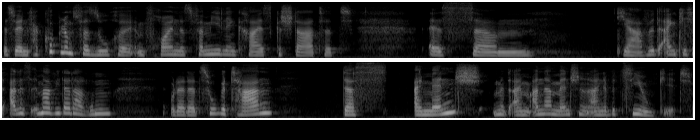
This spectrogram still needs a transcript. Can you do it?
Es werden Verkupplungsversuche im Freundes-Familienkreis gestartet. Es ähm, ja, wird eigentlich alles immer wieder darum oder dazu getan, dass ein Mensch mit einem anderen Menschen in eine Beziehung geht.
